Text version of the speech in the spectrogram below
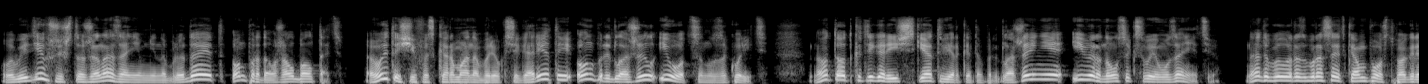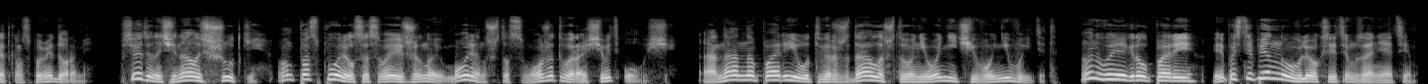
Убедившись, что жена за ним не наблюдает, он продолжал болтать. Вытащив из кармана брюк сигареты, он предложил и Отсону закурить. Но тот категорически отверг это предложение и вернулся к своему занятию. Надо было разбросать компост по грядкам с помидорами. Все это начиналось с шутки. Он поспорил со своей женой Морин, что сможет выращивать овощи. Она на пари утверждала, что у него ничего не выйдет. Он выиграл пари и постепенно увлекся этим занятием.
